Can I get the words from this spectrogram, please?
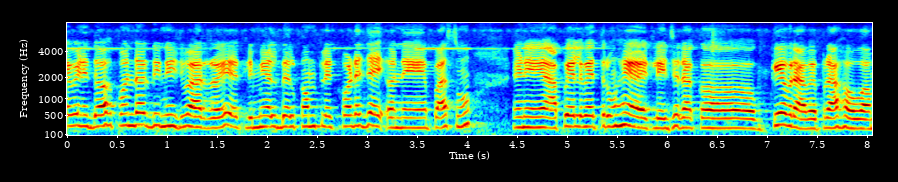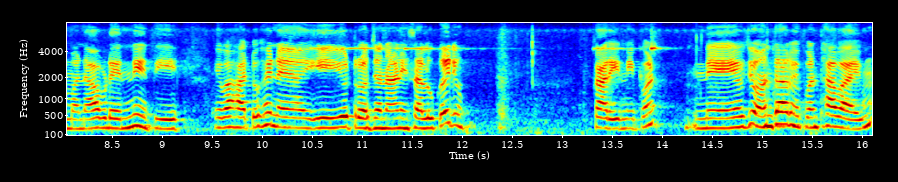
હવે એની દસ પંદર દિનની જ વાર રહે, એટલે મેલ બેલ કમ્પ્લીટ પડી જાય અને પાછું એણે આ પેલવેતરું હે, એટલે જરાક કેવરાવે પ્રાહવામાં ને આવડે નહીં તે. એવા હાટું હે ને એ યુટ્રોજન આણી ચાલુ કર્યું. કારીની પણ. ને જો અંધારું પણ થવા આવ્યું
